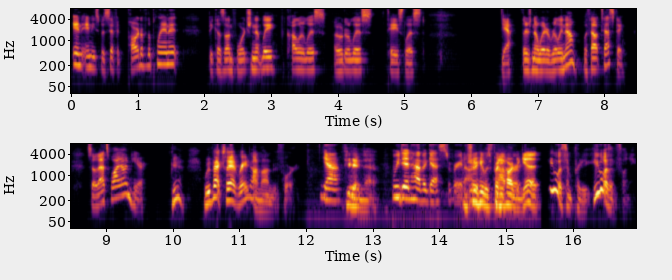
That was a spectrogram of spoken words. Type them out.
in any specific part of the planet because unfortunately, colorless, odorless, tasteless. Yeah, there's no way to really know without testing. So that's why I'm here. Yeah, we've actually had radon on before. Yeah. If you we, didn't know, we did have a guest of radon. I'm sure he was pretty hard very- to get. he wasn't pretty. He wasn't funny.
